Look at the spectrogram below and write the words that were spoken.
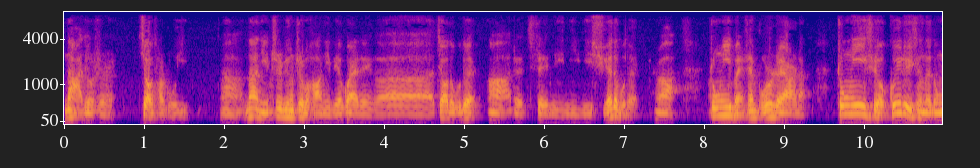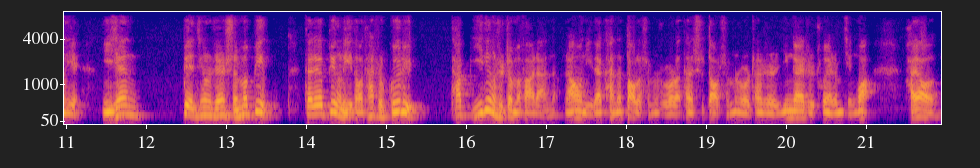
那就是教条主义啊！那你治病治不好，你别怪这个教的不对啊！这这你你你学的不对是吧？中医本身不是这样的，中医是有规律性的东西。你先辨清人什么病，在这个病里头它是规律，它一定是这么发展的。然后你再看他到了什么时候了，他是到什么时候他是应该是出现什么情况，还要。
